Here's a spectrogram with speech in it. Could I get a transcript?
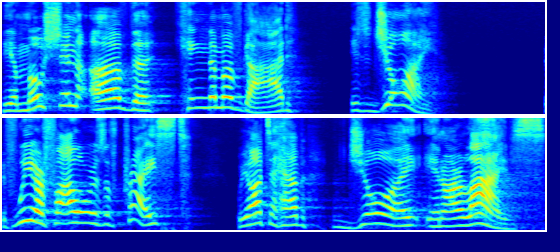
The emotion of the kingdom of God is joy. If we are followers of Christ, we ought to have joy in our lives.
